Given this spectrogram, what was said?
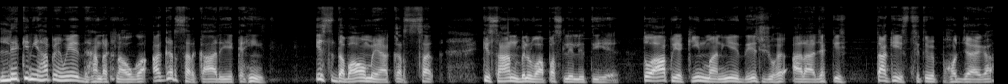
लेकिन यहाँ पे हमें ध्यान रखना होगा अगर सरकार ये कहीं इस दबाव में आकर सर, किसान बिल वापस ले लेती है तो आप यकीन मानिए देश जो है अराजकता की स्थिति में पहुँच जाएगा।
